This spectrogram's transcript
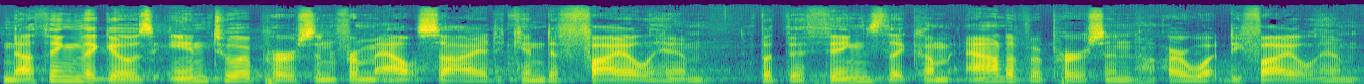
Nothing that goes into a person from outside can defile him, but the things that come out of a person are what defile him.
